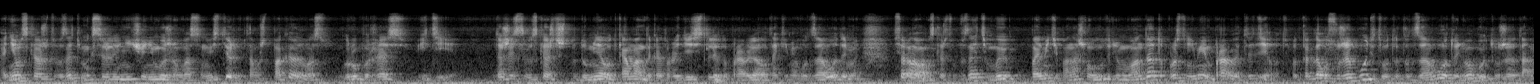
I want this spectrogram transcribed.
они вам скажут, вы знаете, мы, к сожалению, ничего не можем в вас инвестировать, потому что пока у вас, грубо говоря, идея. Даже если вы скажете, что у меня вот команда, которая 10 лет управляла такими вот заводами, все равно вам скажут, вы знаете, мы, поймите, по нашему внутреннему мандату просто не имеем права это делать. Вот когда у вас уже будет вот этот завод, у него будет уже там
